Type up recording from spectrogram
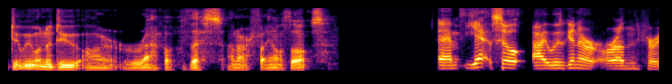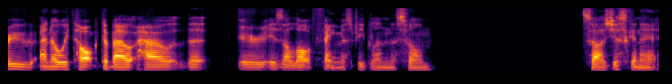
do we want to do our wrap up of this and our final thoughts? Um, yeah, so I was gonna run through. I know we talked about how that there is a lot of famous people in this film, so I was just gonna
